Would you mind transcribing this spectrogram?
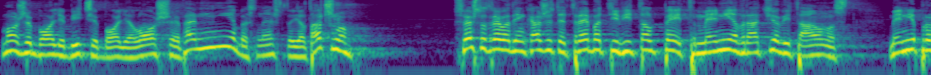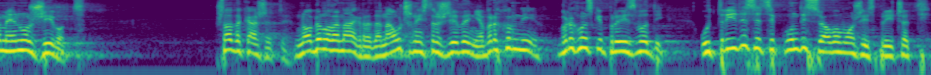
Može bolje, bit će bolje, loše. Pa nije baš nešto, je li tačno? Sve što treba da im kažete, treba ti Vital 5. Meni je vratio vitalnost. Meni je promenuo život. Šta da kažete? Nobelova nagrada, naučna istraživanja, vrhovni, vrhunski proizvodi. U 30 sekundi se ovo može ispričati.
